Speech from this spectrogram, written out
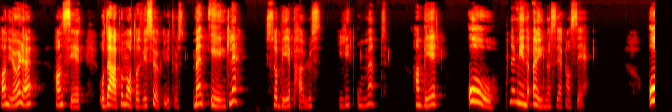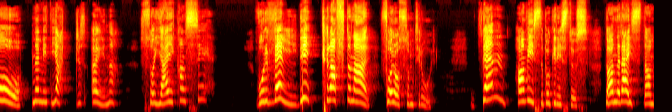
Han gjør det. Han ser. Og det er på en måte at vi søker litt trøst. Men egentlig så ber Paulus litt omvendt. Han ber åpne mine øyne så jeg kan se. Åpne mitt hjertes øyne så jeg kan se. Hvor veldig kraften er for oss som tror. Den han viste på Kristus da han reiste han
